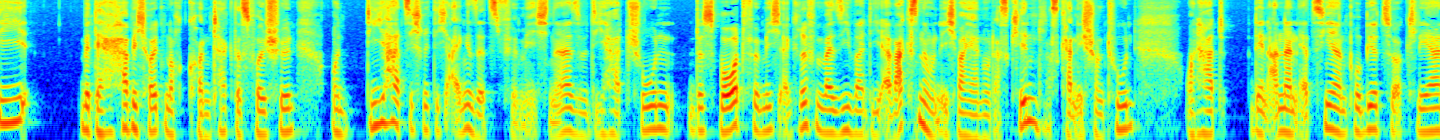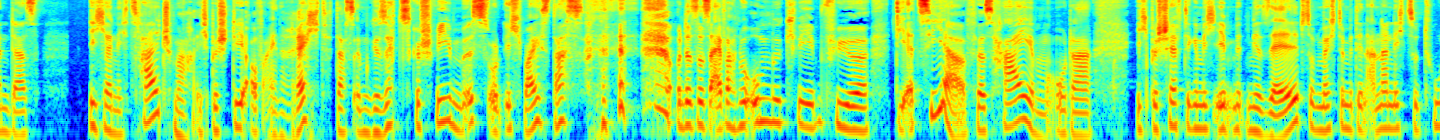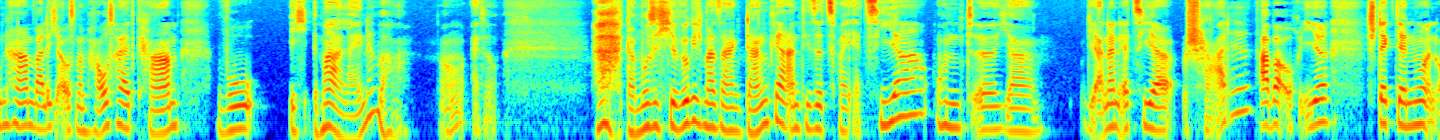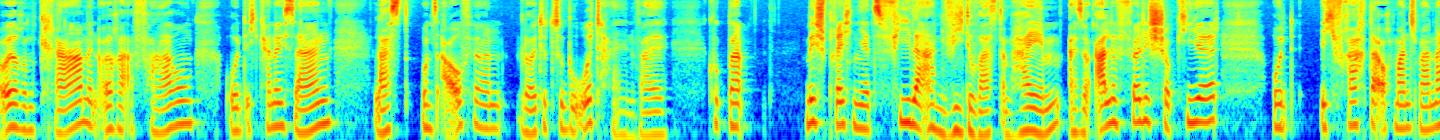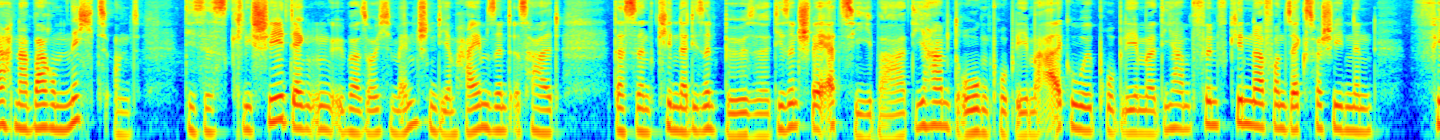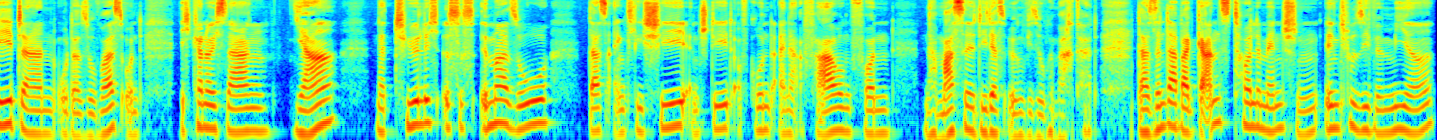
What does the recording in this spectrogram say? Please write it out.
die, mit der habe ich heute noch Kontakt, das ist voll schön. Und die hat sich richtig eingesetzt für mich. Ne? Also die hat schon das Wort für mich ergriffen, weil sie war die Erwachsene und ich war ja nur das Kind, was kann ich schon tun? Und hat den anderen Erziehern probiert zu erklären, dass ich ja nichts falsch mache. Ich bestehe auf ein Recht, das im Gesetz geschrieben ist und ich weiß das. und es ist einfach nur unbequem für die Erzieher, fürs Heim oder ich beschäftige mich eben mit mir selbst und möchte mit den anderen nichts zu tun haben, weil ich aus einem Haushalt kam, wo ich immer alleine war. Also, ah, da muss ich hier wirklich mal sagen, danke an diese zwei Erzieher und äh, ja, die anderen Erzieher schade, aber auch ihr steckt ja nur in eurem Kram, in eurer Erfahrung. Und ich kann euch sagen, lasst uns aufhören, Leute zu beurteilen, weil guck mal, mich sprechen jetzt viele an, wie du warst im Heim, also alle völlig schockiert. Und ich frage da auch manchmal nach, na warum nicht? Und dieses Klischee-Denken über solche Menschen, die im Heim sind, ist halt, das sind Kinder, die sind böse, die sind schwer erziehbar, die haben Drogenprobleme, Alkoholprobleme, die haben fünf Kinder von sechs verschiedenen Vätern oder sowas. Und ich kann euch sagen, ja, natürlich ist es immer so, dass ein Klischee entsteht aufgrund einer Erfahrung von einer Masse, die das irgendwie so gemacht hat. Da sind aber ganz tolle Menschen, inklusive mir,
